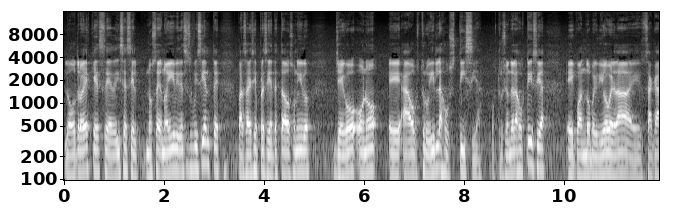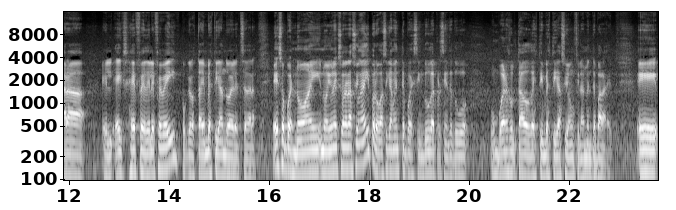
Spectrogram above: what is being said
lo otro es que se dice si no, sé, no hay evidencia suficiente para saber si el presidente de Estados Unidos llegó o no eh, a obstruir la justicia, obstrucción de la justicia, eh, cuando pidió, ¿verdad?, eh, sacar a el ex jefe del FBI porque lo está investigando él, etcétera. Eso pues no hay no hay una exoneración ahí, pero básicamente pues sin duda el presidente tuvo un buen resultado de esta investigación finalmente para él.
